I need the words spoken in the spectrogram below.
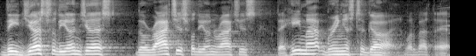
the just for the unjust, the righteous for the unrighteous, that he might bring us to God. What about that?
